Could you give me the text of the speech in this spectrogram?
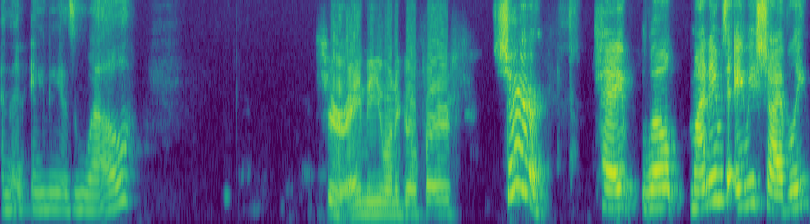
And then Amy as well. Sure. Amy, you want to go first? Sure. Okay. Well, my name is Amy Shively,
